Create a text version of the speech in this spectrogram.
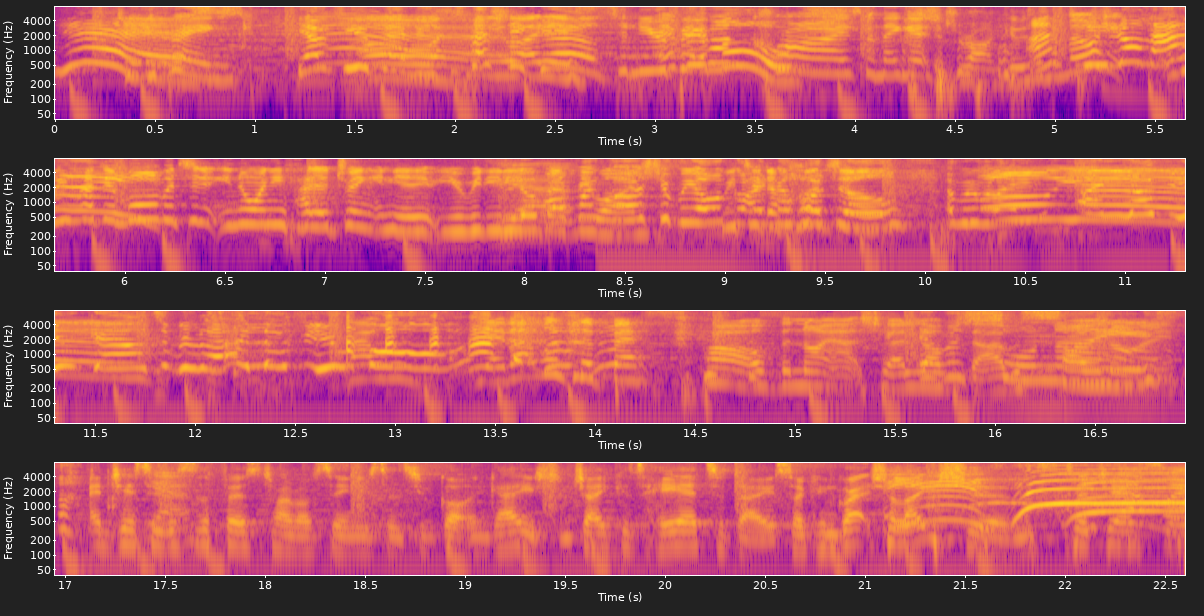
Yeah. Do you think? You have a few Oh, babies, especially Well, girls, and you're a bit Everyone more. cries when they get drunk. It was an And we, emotional night. we had a moment, in, you know, when you've had a drink and you, you really love Oh everyone. my gosh, and we all got did in a huddle, and we were like, Oh, I love you girls, and we were like, I love you That more. Was, yeah, that was the best part of the night. Actually, I loved was that. so it was so nice. nice. And Jesy, Yeah. this is the first time I've seen you since you've got engaged, and Jake is here today. So congratulations to Jesy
